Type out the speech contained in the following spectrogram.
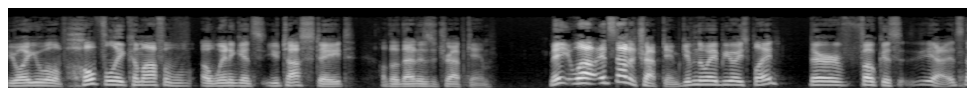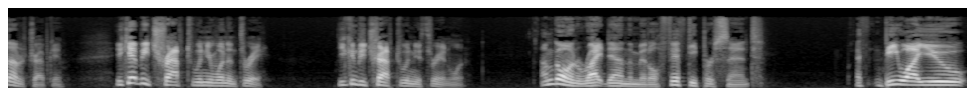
BYU will have hopefully come off of a win against Utah State, although that is a trap game. Maybe, well, it's not a trap game. Given the way BYU's played, their focus, yeah, it's not a trap game. You can't be trapped when you're one and three. You can be trapped when you're three and one. I'm going right down the middle, 50%. BYU,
